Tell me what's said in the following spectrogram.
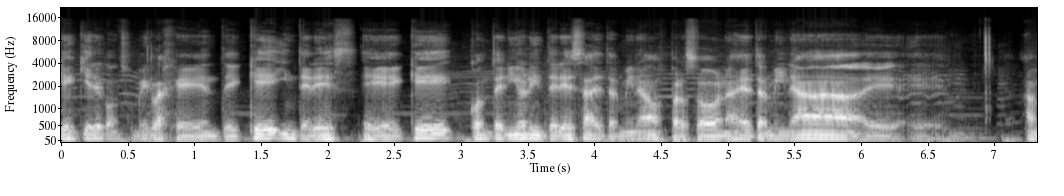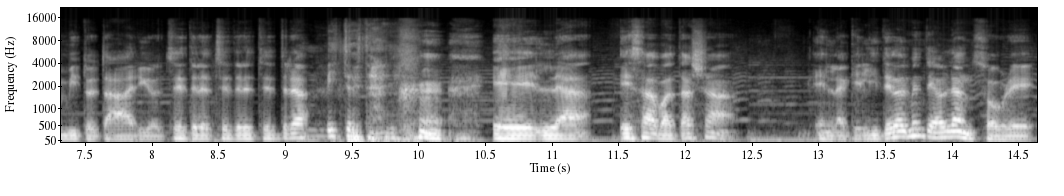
qué quiere consumir la gente, qué interés, eh, qué contenido le interesa a determinadas personas, determinada eh, eh, ámbito etario, etcétera, etcétera, etcétera. visto está. Eh, la, esa batalla en la que literalmente hablan sobre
